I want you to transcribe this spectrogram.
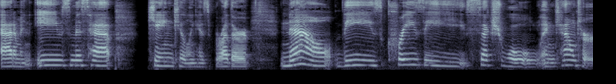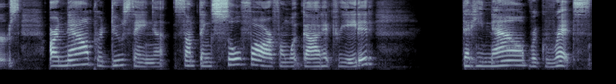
Adam and Eve's mishap, Cain killing his brother. Now, these crazy sexual encounters are now producing something so far from what God had created that he now regrets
